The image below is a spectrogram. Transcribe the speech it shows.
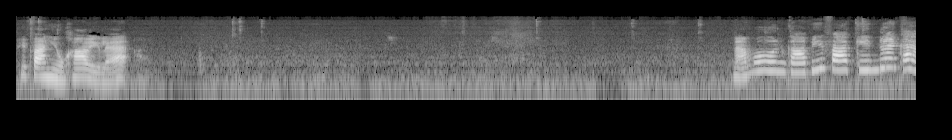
พี่ฟ้าหิวข้าวอีกแล้ว น้ำอุ่นค่ะพี่ฟ้ากินด้วยค่ะ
